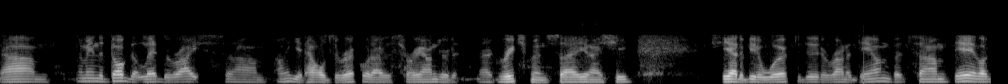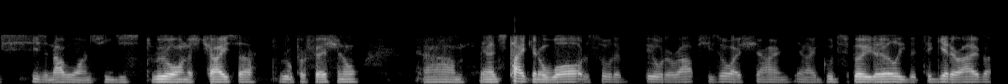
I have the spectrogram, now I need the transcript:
Um, I mean, the dog that led the race, um, I think it holds the record over 300 at, at, Richmond. So you know, she she had a bit of work to do to run it down. But um, yeah, like she's another one. She's just real honest chaser, real professional. Um, know, it's taken a while to sort of build her up. She's always shown you know good speed early, but to get her over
